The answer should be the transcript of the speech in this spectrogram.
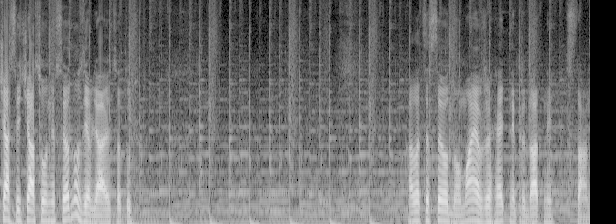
час від часу вони все одно з'являються тут. Але це все одно має вже геть непридатний стан.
